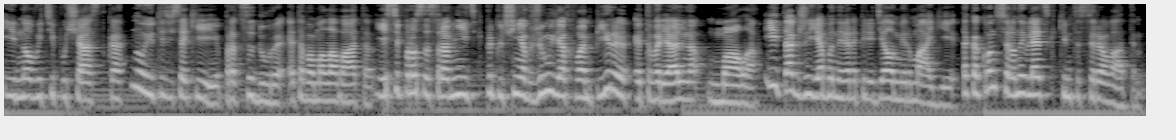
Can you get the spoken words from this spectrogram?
и новый тип участка. Ну и вот эти всякие процедуры, этого маловато. Если просто сравнить приключения в джунглях, вампиры, этого реально мало. И также я бы, наверное, переделал мир магии, так как он все равно является каким-то сыроватым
